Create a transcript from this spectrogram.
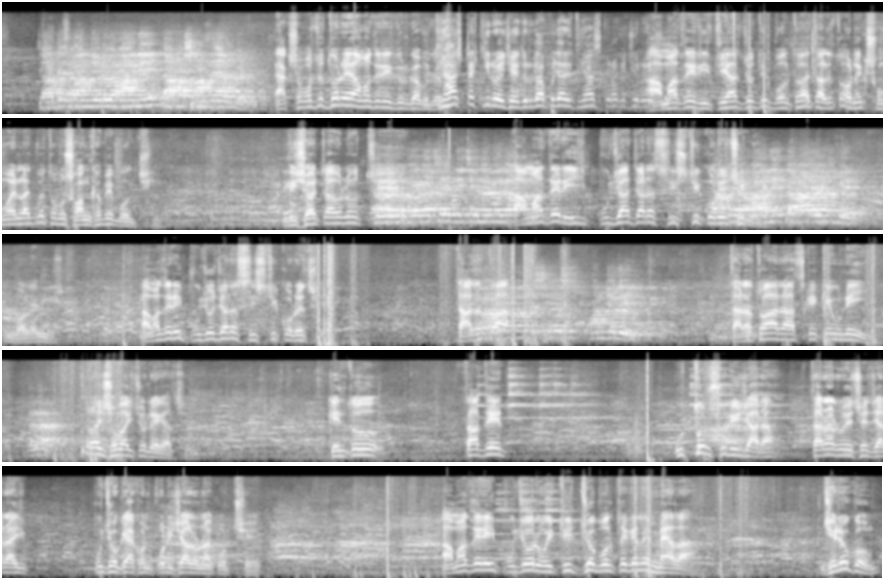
একশো বছর ধরে আমাদের এই দুর্গা পুজো ইতিহাসটা কি রয়েছে? এই দুর্গাপূজার ইতিহাস কোনো কিছু আমাদের ইতিহাস যদি বলতে হয় তাহলে তো অনেক সময় লাগবে তবু সংক্ষেপে বলছি। বিষয়টা হলো হচ্ছে, আমাদের এই পূজা যারা সৃষ্টি করেছিল, বলেন, আমাদের এই পুজো যারা সৃষ্টি করেছে, তারা তো তারা তো আর আজকে কেউ নেই প্রায় সবাই চলে গেছে। কিন্তু তাদের উত্তরসূরি যারা, তারা রয়েছে যারা এই পুজোকে এখন পরিচালনা করছে। আমাদের এই পুজোর ঐতিহ্য বলতে গেলে মেলা। যেরকম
